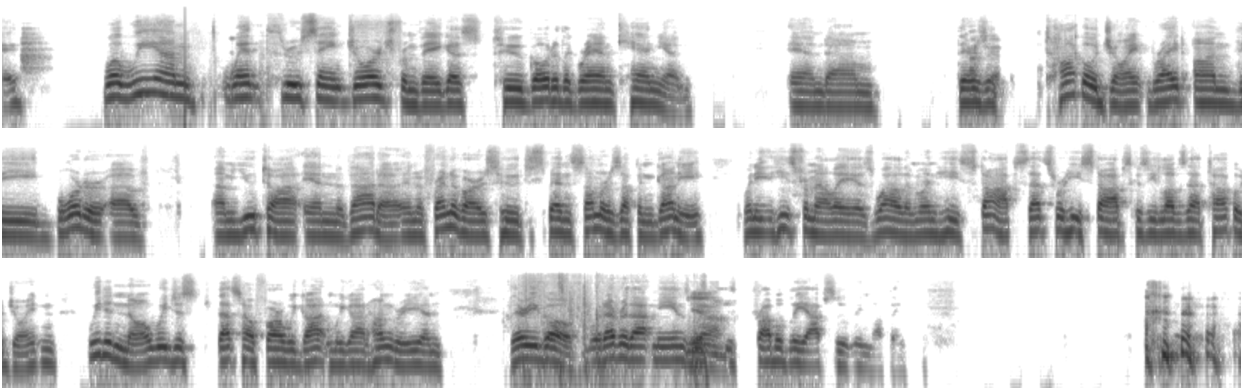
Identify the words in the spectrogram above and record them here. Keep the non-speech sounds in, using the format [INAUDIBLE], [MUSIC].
Okay. Well, we um, went through St. George from Vegas to go to the Grand Canyon. And um, there's a taco joint right on the border of um, Utah and Nevada. And a friend of ours who spends summers up in Gunny, when he, he's from LA as well. And when he stops, that's where he stops because he loves that taco joint. And we didn't know. We just, that's how far we got and we got hungry. And there you go. Whatever that means Yeah. probably absolutely nothing. [LAUGHS]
